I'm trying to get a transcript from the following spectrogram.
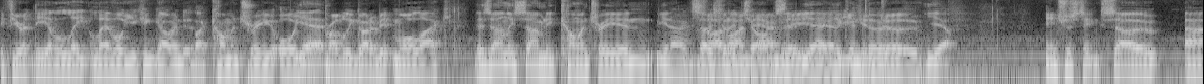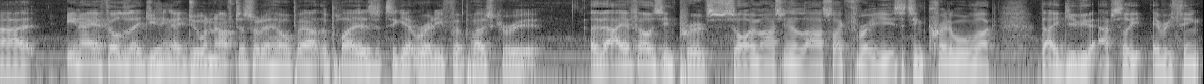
if you're at the elite level, you can go into like commentary, or Yeah. you've probably got a bit more like there's only so many commentary and you know those sort of jobs that, yeah, yeah, you, can, you can do. do. yeah interesting. So uh, in AFL, do they? Do you think they do enough to sort of help out the players to get ready for post career? Uh, The AFL has improved so much in the last like three years. It's incredible. Like they give you absolutely everything.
